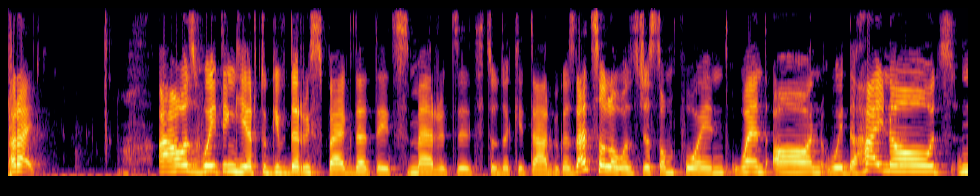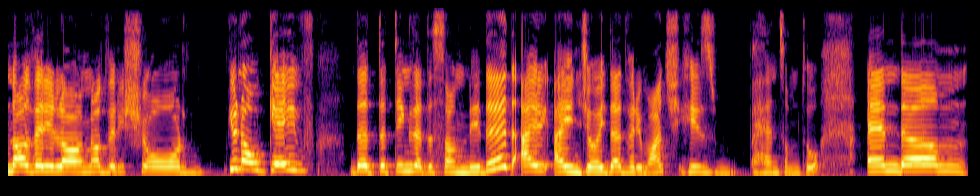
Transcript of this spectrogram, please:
Alright. I was waiting here to give the respect that it's merited to the guitar because that solo was just on point. Went on with the high notes, not very long, not very short. You know, gave the the thing that the song needed. I I enjoyed that very much. He's handsome too, and um,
